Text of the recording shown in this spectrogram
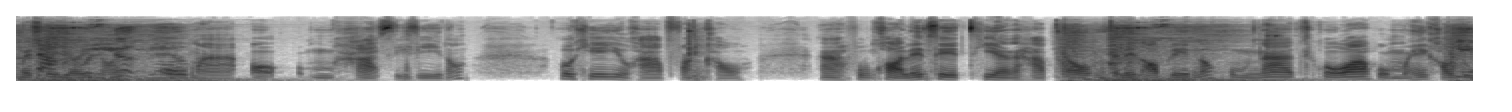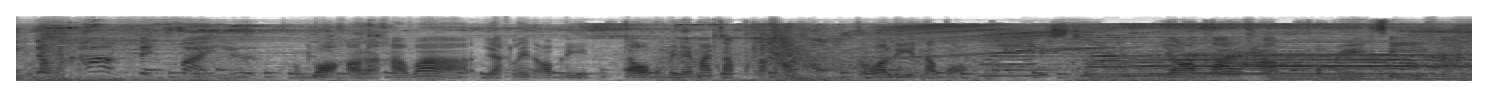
ไม่ใช่ย้อยน้อยโอมาออกขาดซีซีเนาะโอเคอยู่ครับฝั่งเขาอ่าผมขอเล่นเซตเทียนะครับแต่ว่าผมจะเล่นออฟเลนเนาะผมน่าเพราะว่าผมให้เขาดูนะครับผมบอกเขาแล้วครับว่าอยากเล่นออฟเลนแต่ว่าผมไม่ได้มาจับกับเขาครับเพราะว่าเลนเราบอก ยอมได้ครับ ผมให้ฟรีครับ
